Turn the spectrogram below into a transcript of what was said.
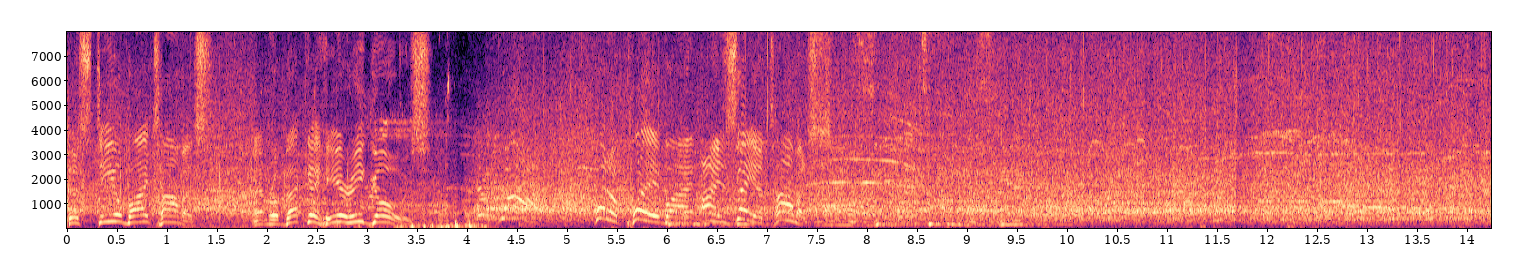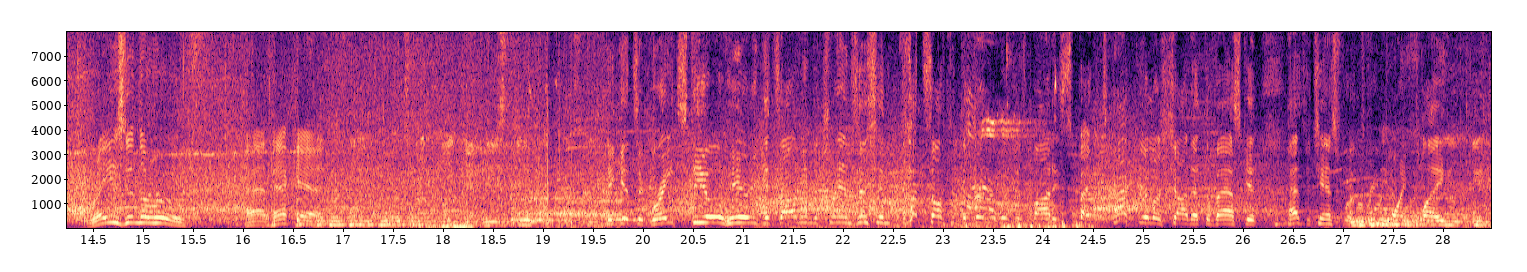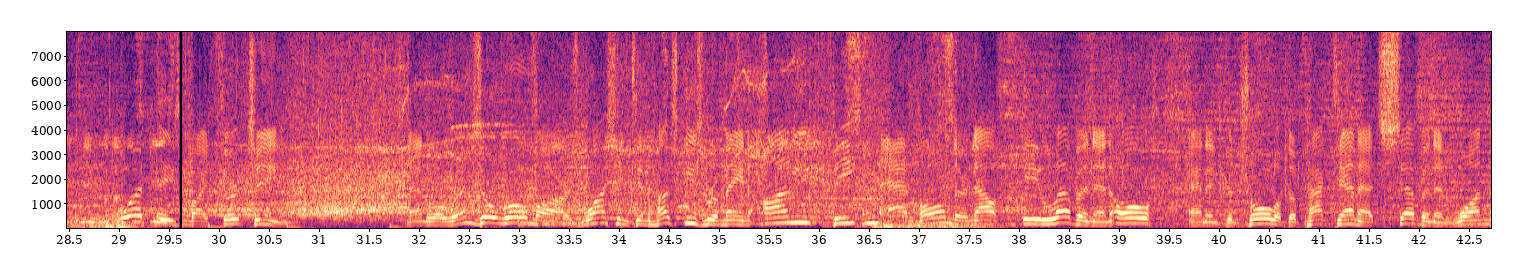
The steal by Thomas. And Rebecca, here he goes. Wow! What a play by Isaiah Thomas. Raising the roof at Hec Ed. He gets a great steal here. He gets out into transition, cuts off the defender with his body. Spectacular shot at the basket. Has a chance for a three-point play. What a... By 13. And Lorenzo Romar's Washington Huskies remain unbeaten at home. They're now 11 and 0 and in control of the Pac-10 at 7 and 1.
